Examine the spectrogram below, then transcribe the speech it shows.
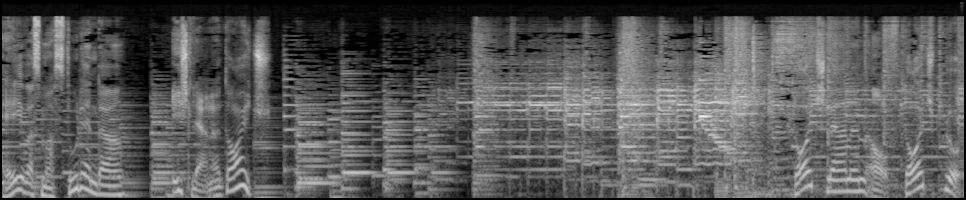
Hey, was machst du denn da? Ich lerne Deutsch. Deutsch lernen auf Deutsch Plus.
